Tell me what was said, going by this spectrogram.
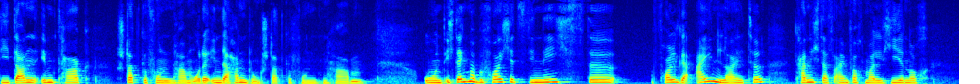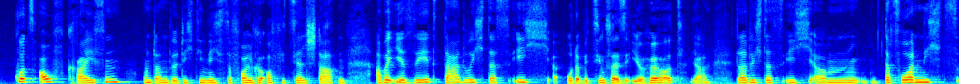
die dann im Tag stattgefunden haben oder in der Handlung stattgefunden haben. Und ich denke mal, bevor ich jetzt die nächste Folge einleite, kann ich das einfach mal hier noch kurz aufgreifen und dann würde ich die nächste Folge offiziell starten. Aber ihr seht, dadurch, dass ich, oder beziehungsweise ihr hört, ja, dadurch, dass ich ähm, davor nichts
